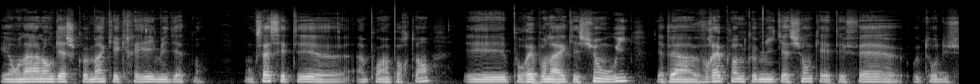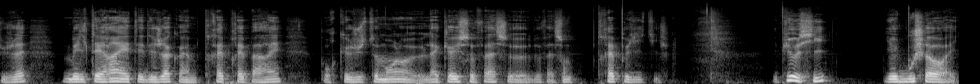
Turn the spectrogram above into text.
et on a un langage commun qui est créé immédiatement. Donc ça c'était un point important. Et pour répondre à la question, oui, il y avait un vrai plan de communication qui a été fait euh, autour du sujet, mais le terrain était déjà quand même très préparé pour que justement euh, l'accueil se fasse euh, de façon très positive. Et puis aussi, il y a eu le bouche à oreille.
